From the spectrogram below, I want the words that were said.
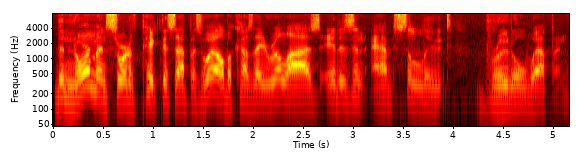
the Normans sort of picked this up as well because they realized it is an absolute brutal weapon.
